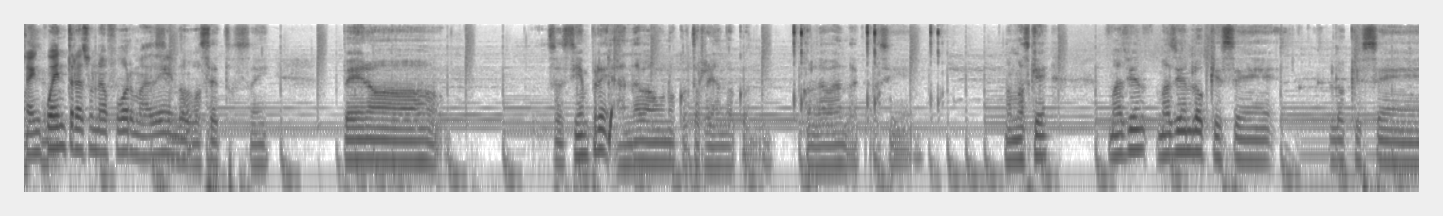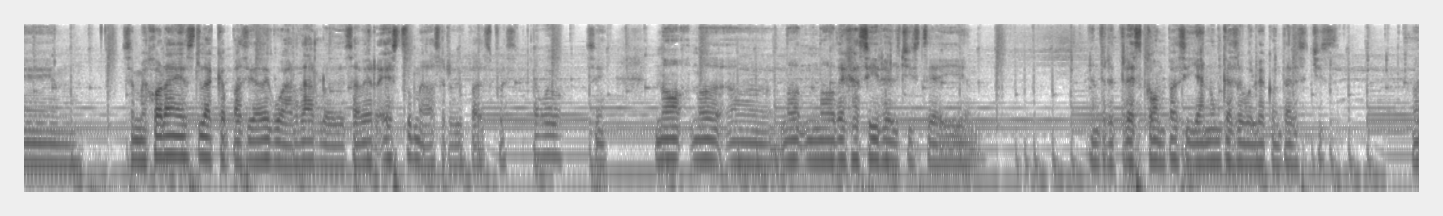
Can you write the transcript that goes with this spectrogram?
sea, haciendo- encuentras una forma de. haciendo ¿no? bocetos, sí. Pero, o sea, siempre andaba uno cotorreando con, con la banda, así. No más que, más bien, más bien lo que se, lo que se, se mejora es la capacidad de guardarlo, de saber esto me va a servir para después, A huevo. sí. No, no, ah, no, no dejas ir el chiste ahí en- entre tres compas y ya nunca se vuelve a contar ese chiste. No,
